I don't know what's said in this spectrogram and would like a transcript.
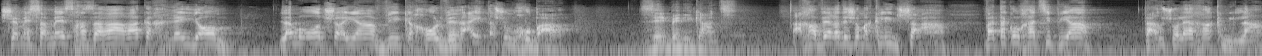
שמסמס חזרה רק אחרי יום, למרות שהיה וי כחול וראית שהוא מחובר. זה בני גנץ. החבר הזה שמקליד שעה, ואתה כולך ציפייה, ואז הוא שולח רק מילה,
